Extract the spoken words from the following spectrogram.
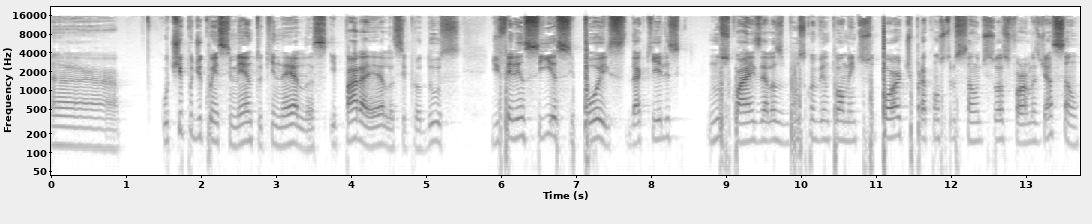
Uh, o tipo de conhecimento que nelas e para elas se produz diferencia-se, pois, daqueles nos quais elas buscam eventualmente suporte para a construção de suas formas de ação.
